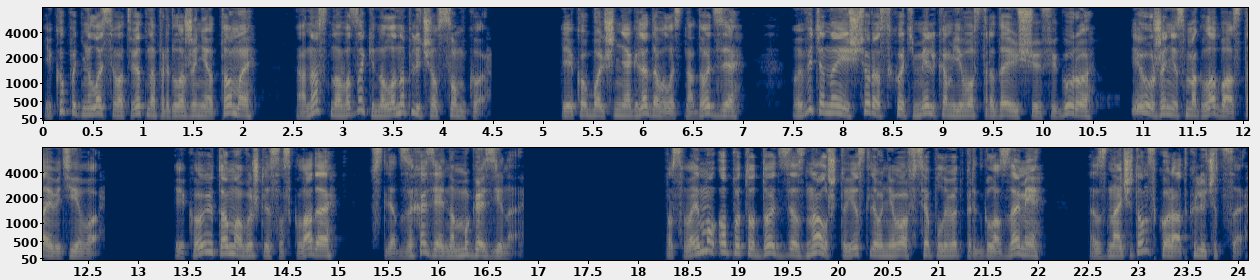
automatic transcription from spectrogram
Ику поднялась в ответ на предложение Томы, она снова закинула на плечо сумку. Ику больше не оглядывалась на Додзи, увидеть она ещё раз хоть мельком его страдающую фигуру и уже не смогла бы оставить его. Ико и Тома вышли со склада вслед за хозяином магазина. По своему опыту Додзи знал, что если у него всё плывёт перед глазами, значит он скоро отключится.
